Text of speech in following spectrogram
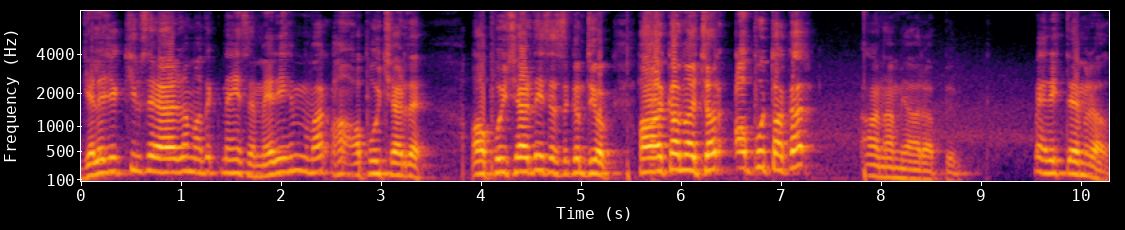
Gelecek kimseyi ayarlamadık. Neyse Merih'im mi var? Ha Apo içeride. Apo içerideyse sıkıntı yok. Hakan açar, Apo takar. Anam ya Rabbim. Merih Demiral.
